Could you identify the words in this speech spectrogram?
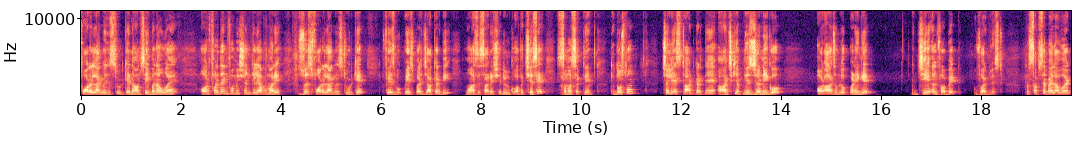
फॉरन लैंग्वेज इंस्टीट्यूट के नाम से ही बना हुआ है और फर्दर इन्फॉर्मेशन के लिए आप हमारे ज्विस फॉरन लैंग्वेज इंस्टीट्यूट के फेसबुक पेज पर जाकर भी वहाँ से सारे शेड्यूल को आप अच्छे से समझ सकते हैं। तो दोस्तों, चलिए स्टार्ट करते हैं आज की अपनी इस जर्नी को और आज हम लोग पढ़ेंगे जे अल्फ़ाबेट वर्ब लिस्ट तो सबसे पहला वर्ड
